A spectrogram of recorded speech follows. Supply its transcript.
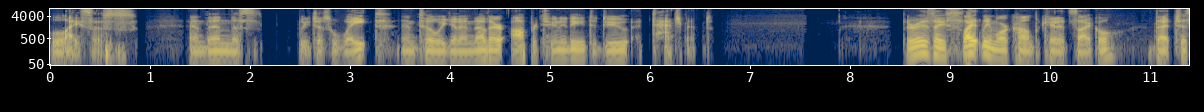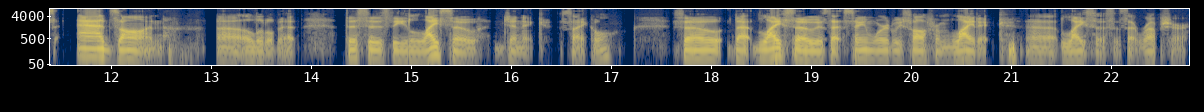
lysis. And then this we just wait until we get another opportunity to do attachment. There is a slightly more complicated cycle that just adds on uh, a little bit. This is the lysogenic cycle, so that lyso is that same word we saw from lytic. Uh, lysis is that rupture.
